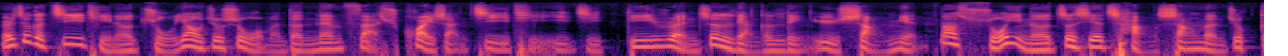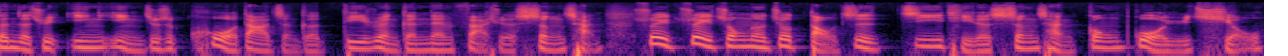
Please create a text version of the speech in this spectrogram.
而这个记忆体呢，主要就是我们的 NAND Flash 快闪记忆体以及 DRAM 这两个领域上面。那所以呢，这些厂商们就跟着去因应，就是扩大整个 DRAM 跟 NAND Flash 的生产，所以最终呢，就导致。机体的生产供过于求，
